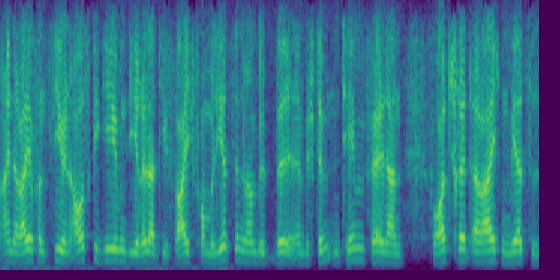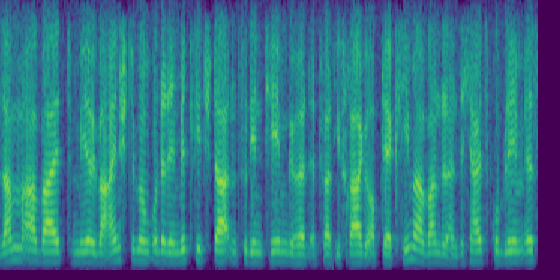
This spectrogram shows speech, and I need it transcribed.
eine Reihe von Zielen ausgegeben, die relativ weich formuliert sind. Man will in bestimmten Themenfeldern Fortschritt erreichen, mehr Zusammenarbeit, mehr Übereinstimmung unter den Mitgliedstaaten. Zu den Themen gehört etwa die Frage, ob der Klimawandel ein Sicherheitsproblem ist.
